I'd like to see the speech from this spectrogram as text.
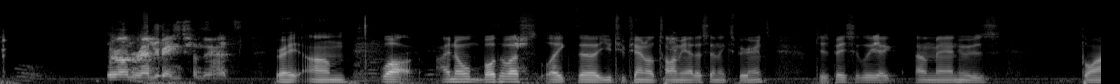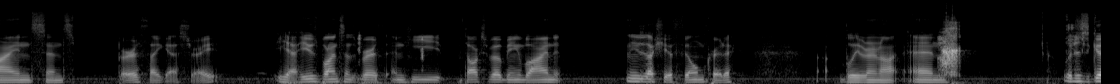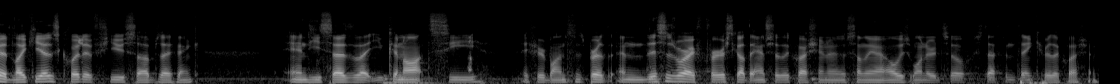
Their own renderings from their head. Right. Um. Well, I know both of us like the YouTube channel Tommy Edison Experience, which is basically a, a man who's blind since birth, I guess. Right. Yeah, he was blind since birth, and he talks about being blind. And he's actually a film critic, believe it or not, and which is good. Like he has quite a few subs, I think, and he says that you cannot see if you're blind since birth. And this is where I first got the answer to the question, and it was something I always wondered. So, Stefan, thank you for the question.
